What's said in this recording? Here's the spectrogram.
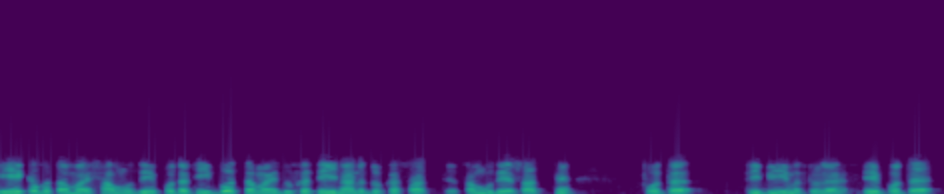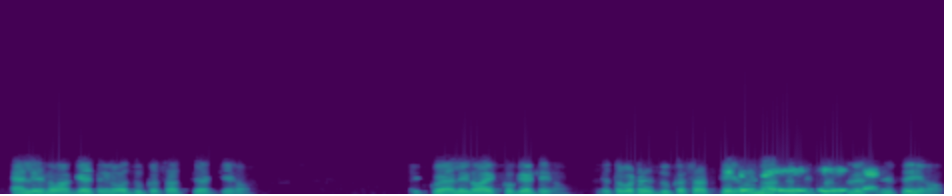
ඒකම තමයි සමුදය. පොත තිබ්බොත් තමයි දුක තියෙන්නේ. දුක සත්‍ය. සමුදය සත්‍ය පොත තිබීම තුළ ඒ පොත ඇලෙනවා ගැටෙනවා දුක සත්‍යයක් එනවා. එක්ක ඇලෙනවා එක්ක ගැටෙනවා. එතකොට දුක සත්‍ය එනවා.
